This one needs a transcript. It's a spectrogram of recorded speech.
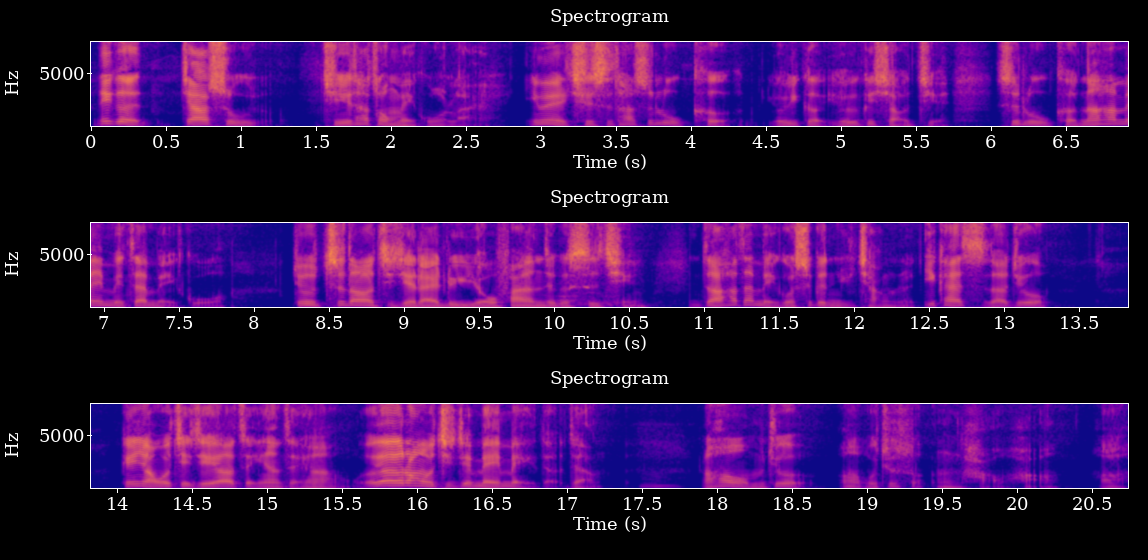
那个家属其实他从美国来，因为其实他是陆客，有一个有一个小姐是陆客，那他妹妹在美国，就知道姐姐来旅游发生这个事情。你知道她在美国是个女强人，一开始她就跟你讲，我姐姐要怎样怎样，我要让我姐姐美美的这样。嗯然后我们就，嗯，我就说，嗯，好好好。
